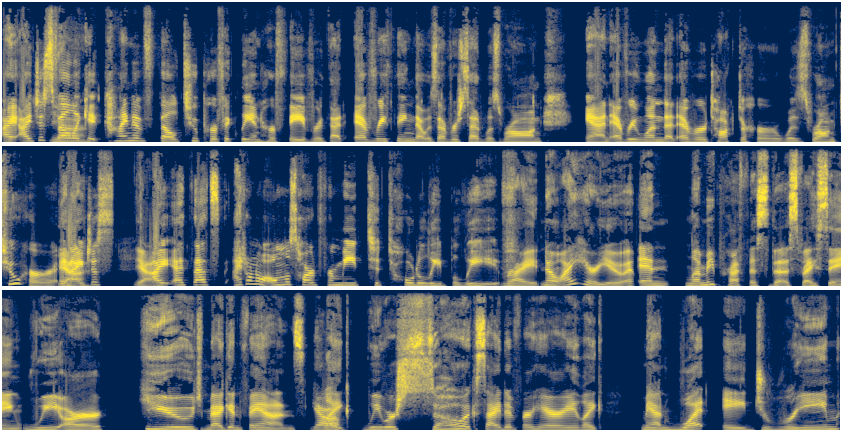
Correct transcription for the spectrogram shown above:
I, I just felt Yeah. like it kind of fell too perfectly in her favor that everything that was ever said was wrong, and everyone that ever talked to her was wrong to her. And I just, Yeah. I, I that's I don't know, almost hard for me to totally believe. Right. No, I hear you. And let me preface this by saying we are huge Meghan fans. Yeah. Like we were so excited for Harry. Like, man, what a dream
